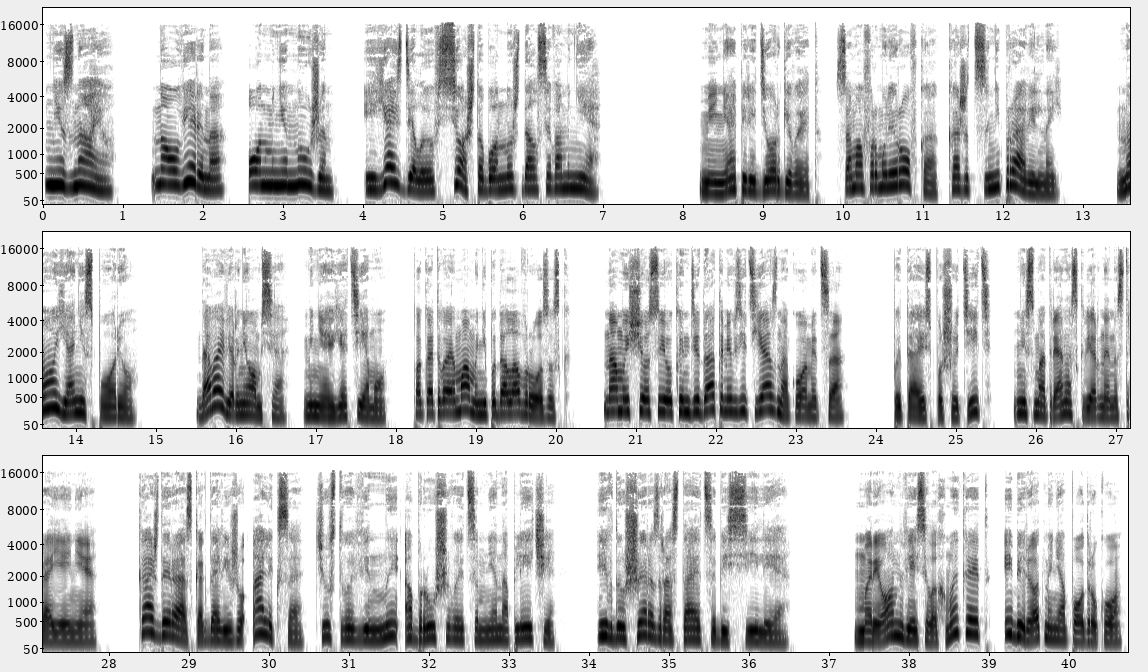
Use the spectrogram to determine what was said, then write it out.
«Не знаю, но уверена, он мне нужен, и я сделаю все, чтобы он нуждался во мне». Меня передергивает. Сама формулировка кажется неправильной. Но я не спорю. «Давай вернемся. Меняю я тему. «Пока твоя мама не подала в розыск. Нам еще с ее кандидатами в зятья знакомиться». Пытаюсь пошутить, несмотря на скверное настроение. Каждый раз, когда вижу Алекса, чувство вины обрушивается мне на плечи, и в душе разрастается бессилие. Марион весело хмыкает и берет меня под руку.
